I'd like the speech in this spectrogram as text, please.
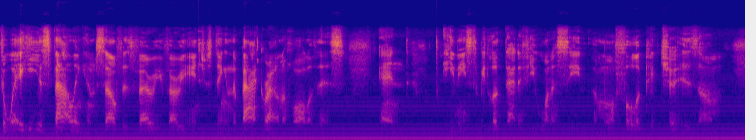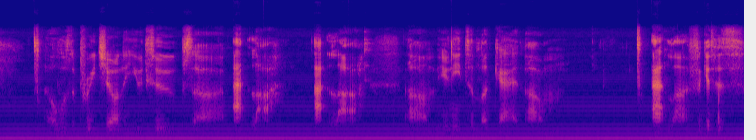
the way he is styling himself is very very interesting in the background of all of this and he needs to be looked at if you want to see a more fuller picture is um oh, who's the preacher on the YouTube's? Uh ATLAH. ATLAH. Um, you need to look at um ATLAH. I forget his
